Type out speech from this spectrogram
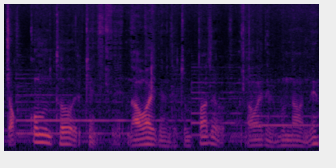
조금 더 이렇게 나와야 되는데 좀 빠져 나와야 되는데 못 나왔네요.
